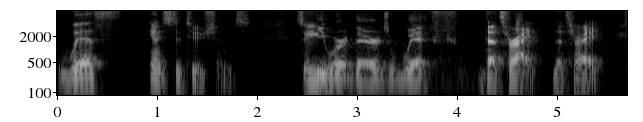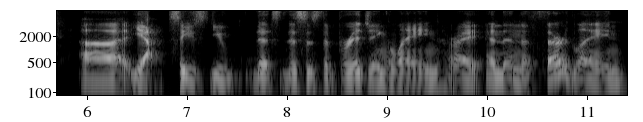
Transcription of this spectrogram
with institutions. So you, keyword there's with. That's right. That's right. Uh, yeah. So you, you that's this is the bridging lane, right? And then the third lane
